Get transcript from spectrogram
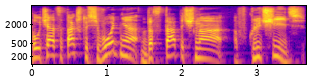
получается так, что сегодня достаточно включить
